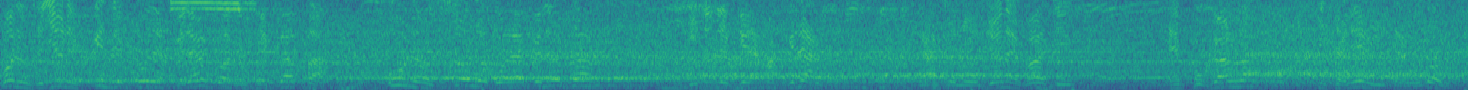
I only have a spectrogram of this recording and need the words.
Bueno, señores, ¿qué se puede esperar cuando se escapa uno solo con la pelota y no le queda más que el arco? La solución es fácil, empujarla y salir a evitar el gol.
